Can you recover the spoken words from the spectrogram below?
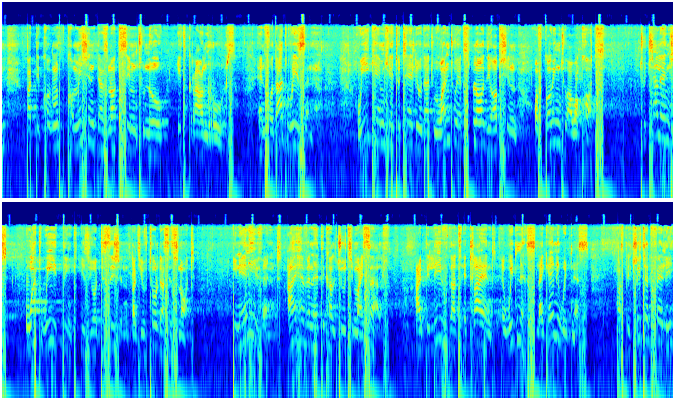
but the com- commission does not seem to know its ground rules. And for that reason, we came here to tell you that we want to explore the option of going to our courts to challenge what we think is your decision, but you've told us it's not. In any event, I have an ethical duty myself. I believe that a client, a witness, like any witness, must be treated fairly.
